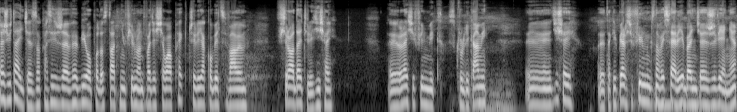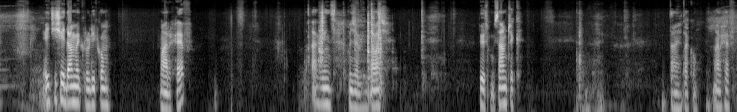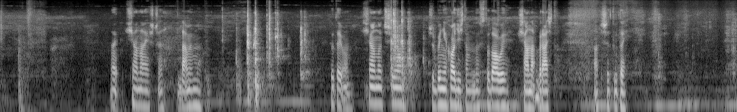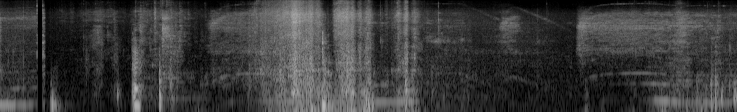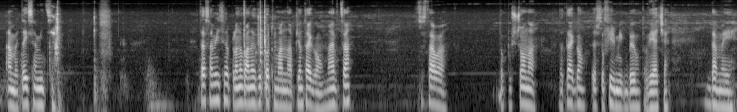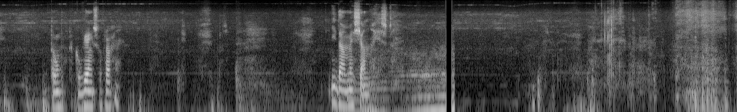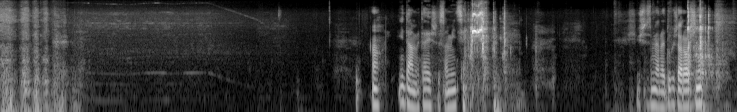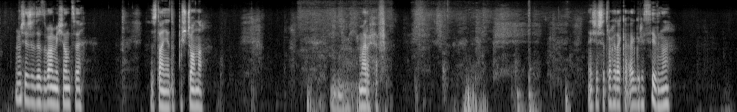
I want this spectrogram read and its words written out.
Cześć, witajcie. Z okazji, że wybiło pod ostatnim filmem 20 łapek, czyli jak obiecywałem w środę, czyli dzisiaj, yy, leci filmik z królikami. Yy, Dzisiaj yy, taki pierwszy filmik z nowej serii będzie żywienie. I dzisiaj damy królikom marchew. A więc będziemy dawać. Tu jest mój samczyk. Damy taką marchew. No, siana jeszcze damy mu. Tutaj mam siano trzymam, żeby nie chodzić tam do stodoły, siana brać to. Zawsze tutaj. O. Mamy tej samicy. Ta samica planowany wykot ma na 5 marca. Została dopuszczona do tego. Zresztą filmik był, to wiecie. Damy jej tą taką większą trochę. I damy siano jeszcze. O, i damy tej jeszcze samicy. Już jest w miarę duża rośnie. Myślę, że za dwa miesiące zostanie dopuszczona. Marchew. Jest jeszcze trochę taka agresywna,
